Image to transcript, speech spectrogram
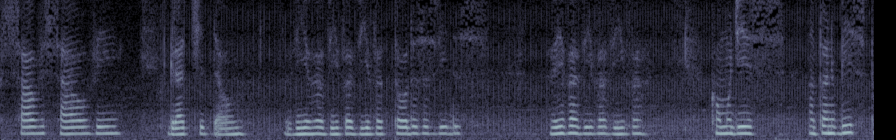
salve, salve, gratidão, viva, viva, viva todas as vidas, viva, viva, viva. Como diz Antônio Bispo,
